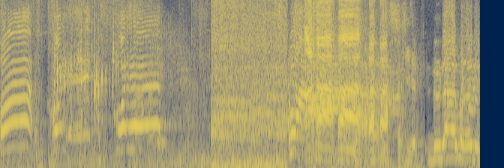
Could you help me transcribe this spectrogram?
ว้า ดูได้เพลินดิ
